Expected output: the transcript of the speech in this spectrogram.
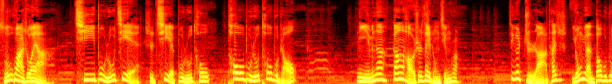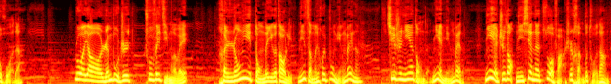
俗话说呀，妻不如妾，是妾不如偷，偷不如偷不着。你们呢刚好是这种情况。这个纸啊，它是永远包不住火的。若要人不知，除非己莫为，很容易懂的一个道理，你怎么会不明白呢？其实你也懂得，你也明白的，你也知道你现在做法是很不妥当的。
